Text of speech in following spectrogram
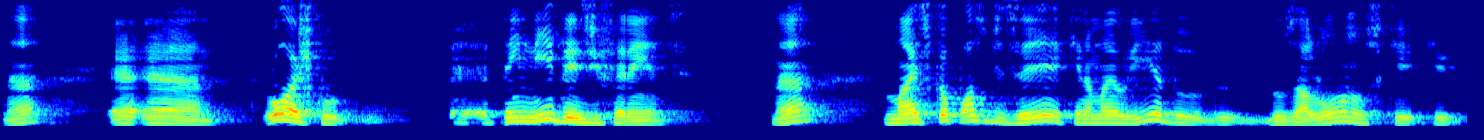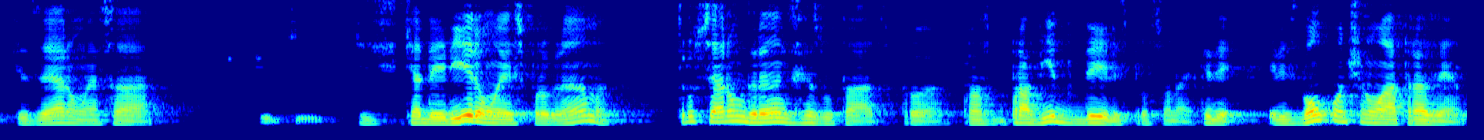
Né? É, é, lógico, é, tem níveis diferentes, né? mas o que eu posso dizer é que na maioria do, do, dos alunos que, que fizeram essa, que, que, que aderiram a esse programa, trouxeram grandes resultados para a vida deles profissionais. Quer dizer, eles vão continuar trazendo.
